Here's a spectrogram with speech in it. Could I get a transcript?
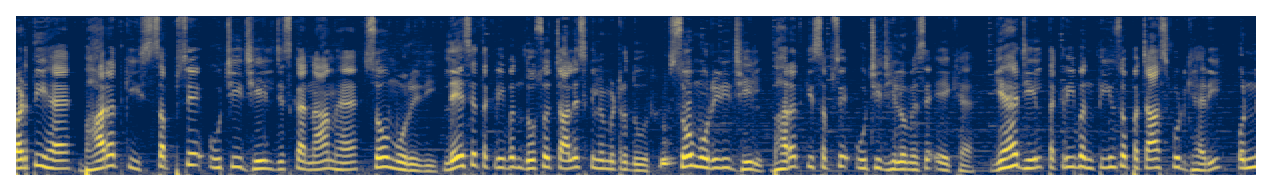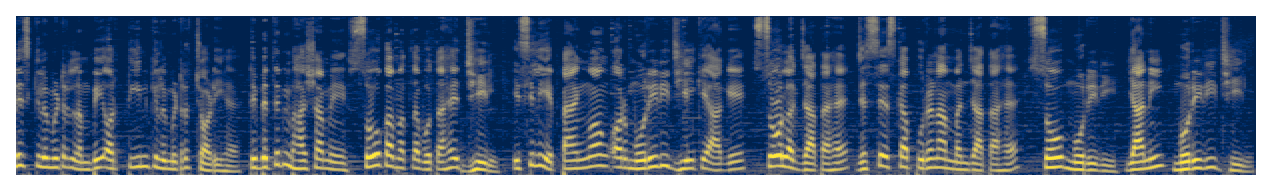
पड़ती है भारत की सबसे ऊँची झील जिसका नाम है सो मोरिरी। ले से तकरीबन 240 किलोमीटर दूर सो मोरिरी झील भारत की सबसे ऊँची झीलों में से एक है। यह झील तकरीबन 350 फुट गहरी 19 किलोमीटर लंबी और 3 किलोमीटर चौड़ी है। तिब्बतन भाषा में सो का मतलब होता है झील। इसीलिए पैंगोंग और मोरीरी झील के आगे सो लग जाता है, जिससे इसका पूरा नाम बन जाता है सो मोरीरी, यानी मोरीरी झील।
